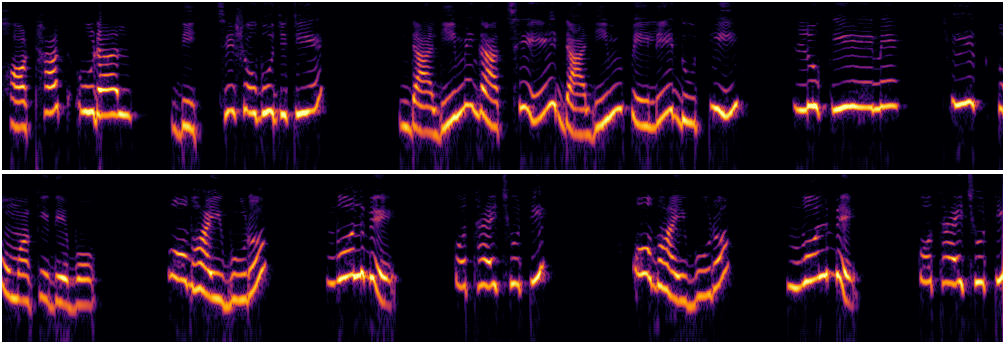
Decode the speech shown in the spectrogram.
হঠাৎ উড়াল, দিচ্ছে সবুজটিয়ে ডালিম গাছে ডালিম পেলে দুটি, লুকিয়ে এনে ঠিক তোমাকে দেব। ও ভাই বুড়ো, বলবে, কোথায় ছুটি? ও ভাই বুড়ো, বলবে, কোথায় ছুটি?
